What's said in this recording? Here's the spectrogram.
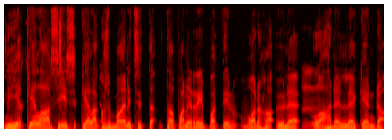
Niin ja Kela siis, Kela kun sä mainitsit Tapani Ripatin, vanha Yle mm. Lahden legenda,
